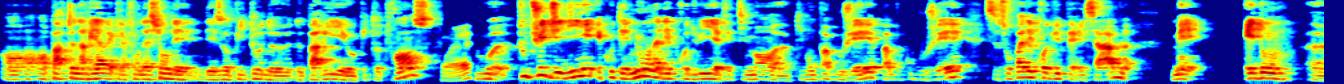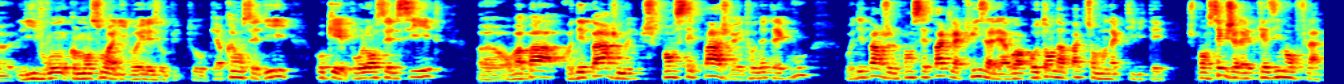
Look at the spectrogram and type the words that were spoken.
en, en, partenariat avec la fondation des, des hôpitaux de, de, Paris et hôpitaux de France. Ouais. Où, euh, tout de suite j'ai dit, écoutez, nous on a des produits effectivement euh, qui vont pas bouger, pas beaucoup bouger. Ce sont pas des produits périssables, mais aidons, livrons, commençons à livrer les hôpitaux. Puis après on s'est dit, ok, pour lancer le site, on va pas. Au départ, je me, je pensais pas, je vais être honnête avec vous. Au départ, je ne pensais pas que la crise allait avoir autant d'impact sur mon activité. Je pensais que j'allais être quasiment flat.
